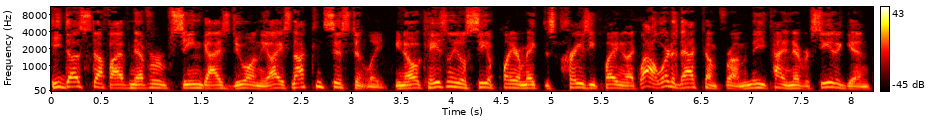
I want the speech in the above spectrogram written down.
he does stuff I've never seen guys do on the ice, not consistently. You know, occasionally you'll see a player make this crazy play and you're like, wow, where did that come from? And then you kind of never see it again.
